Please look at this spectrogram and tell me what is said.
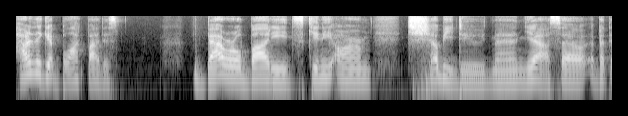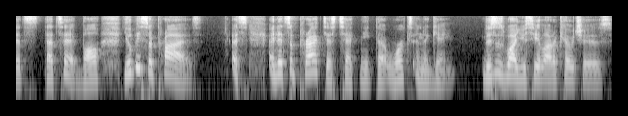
How do they get blocked by this barrel bodied, skinny armed, chubby dude, man. Yeah, so but that's that's it. Ball you'll be surprised. It's and it's a practice technique that works in a game. This is why you see a lot of coaches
